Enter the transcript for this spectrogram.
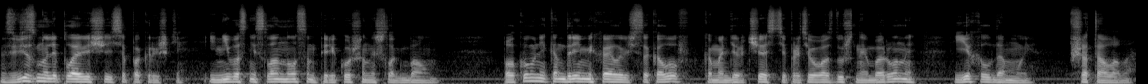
Взвизгнули плавящиеся покрышки, и Нива снесла носом перекошенный шлагбаум. Полковник Андрей Михайлович Соколов, командир части противовоздушной обороны, ехал домой, в Шаталово.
